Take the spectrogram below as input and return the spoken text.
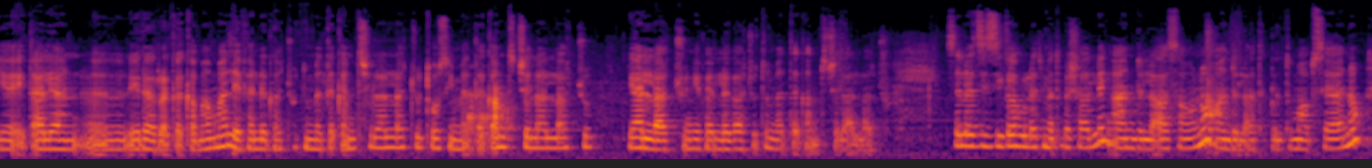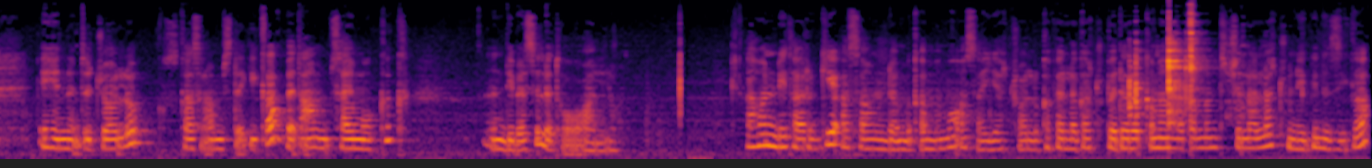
የኢጣሊያን የደረቀ ቅመም አለ። የፈለጋችሁትን መጠቀም ትችላላችሁ። ጦሲ መጠቀም ትችላላችሁ። ያላችሁን የፈለጋችሁትን መጠቀም ትችላላችሁ። ስለዚህ እዚህ ጋር ሁለት መጥበሻ አለኝ። አንድ ለአሳው ነው፣ አንድ ለአትክልቱ ማብሰያ ነው። ይሄንን ጥጄዋለሁ እስከ 15 ደቂቃ በጣም ሳይሞክክ እንዲበስል እተወዋለሁ። አሁን እንዴት አድርጌ አሳውን እንደምቀመመው አሳያችኋለሁ። ከፈለጋችሁ በደረቅ ቅመም መቀመም ትችላላችሁ። እኔ ግን እዚህ ጋር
